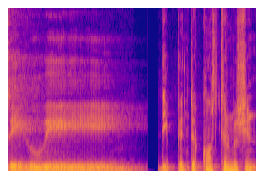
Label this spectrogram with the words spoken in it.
செய்குவே தி பென்டகாஸ்டல் மிஷன்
